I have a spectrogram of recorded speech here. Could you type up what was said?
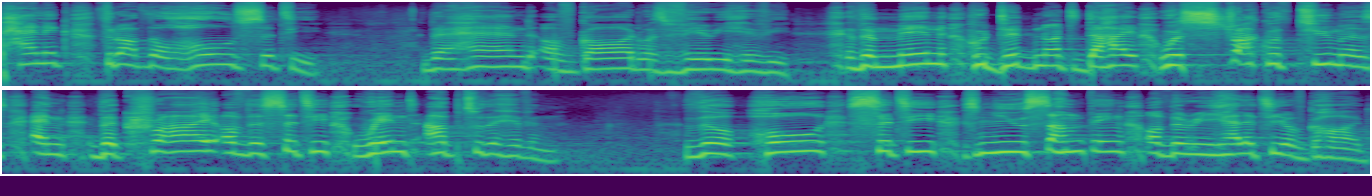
panic throughout the whole city. The hand of God was very heavy. The men who did not die were struck with tumors, and the cry of the city went up to the heaven. The whole city knew something of the reality of God.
